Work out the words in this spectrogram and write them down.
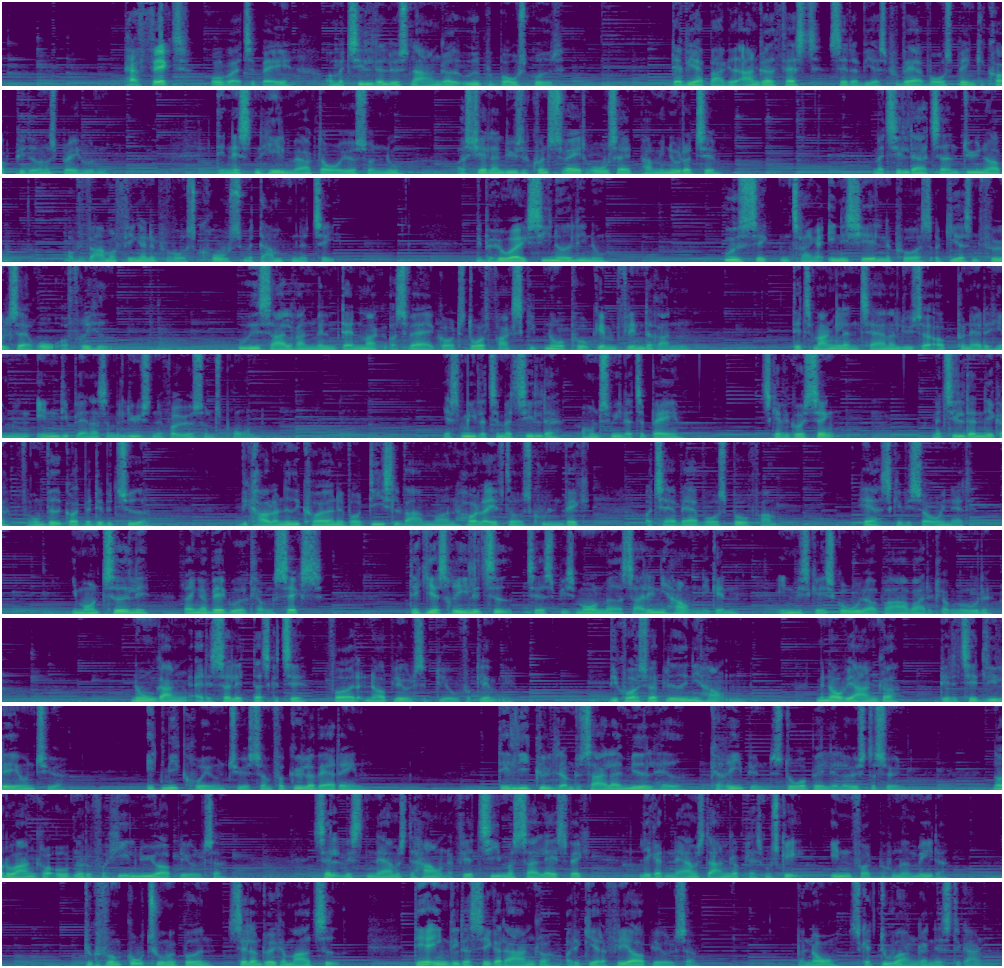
Perfekt, råber jeg tilbage, og Matilda løsner ankeret ude på borgsbruddet. Da vi har bakket ankeret fast, sætter vi os på hver vores bænk i cockpittet under sprayhuden. Det er næsten helt mørkt over Øresund nu, og Sjælland lyser kun svagt rosa et par minutter til. Matilda har taget en dyne op, og vi varmer fingrene på vores krus med dampende te. Vi behøver ikke sige noget lige nu. Udsigten trænger ind i sjælene på os og giver os en følelse af ro og frihed – Ude i sejlranden mellem Danmark og Sverige går et stort fragtskib nordpå gennem Flinteranden. Dets mange lanterner lyser op på nattehimlen, inden de blander sig med lysene fra Øresundsbroen. Jeg smiler til Matilda, og hun smiler tilbage. Skal vi gå i seng? Matilda nikker, for hun ved godt, hvad det betyder. Vi kravler ned i køjerne, hvor dieselvarmeren holder efterårskulden væk, og tager hver vores bog frem. Her skal vi sove i nat. I morgen tidlig ringer vækkeuret klokken 6. Det giver os rigelig tid til at spise morgenmad og sejle ind i havnen igen, inden vi skal i skole og på arbejde klokken 8. Nogle gange er det så lidt, der skal til, for at en oplevelse bliver uforglemmelig. Vi kunne også være blevet inde i havnen, men når vi anker, bliver det til et lille eventyr. Et mikroeventyr, som forgylder hverdagen. Det er ligegyldigt, om du sejler i Middelhavet, Karibien, Storebælt eller Østersøen. Når du ankrer, åbner du for helt nye oplevelser. Selv hvis den nærmeste havn er flere timers sejlads væk, ligger den nærmeste ankerplads måske inden for et par hundrede meter. Du kan få en god tur med båden, selvom du ikke har meget tid. Det er enkelt og sikkert at ankre, og det giver dig flere oplevelser. Hvornår skal du ankre næste gang?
